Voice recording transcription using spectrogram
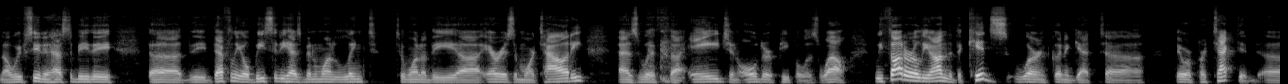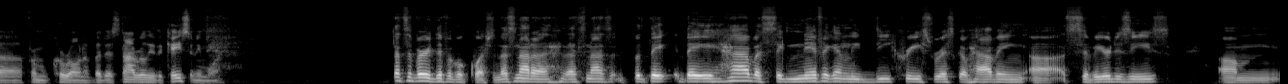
No, we've seen it. it has to be the the the definitely obesity has been one linked to one of the uh, areas of mortality, as with uh, age and older people as well. We thought early on that the kids weren't going to get uh, they were protected uh, from corona, but that's not really the case anymore. That's a very difficult question. That's not a that's not but they they have a significantly decreased risk of having uh, severe disease. Um,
